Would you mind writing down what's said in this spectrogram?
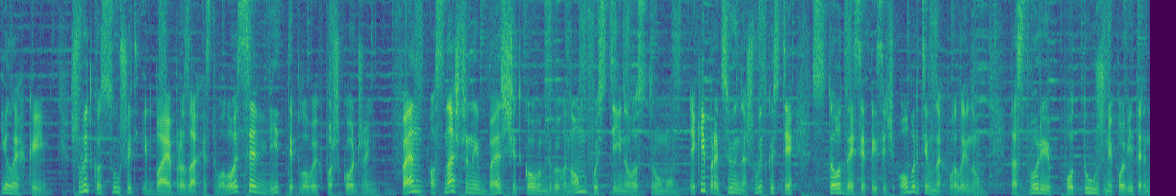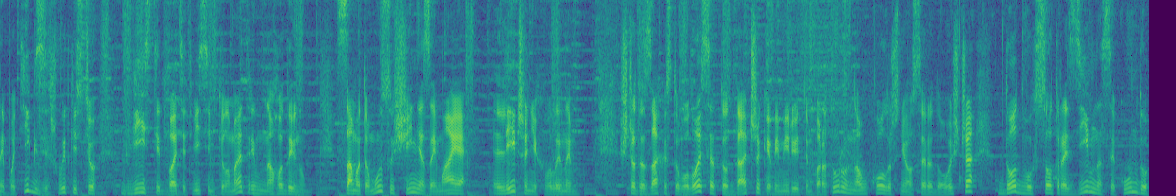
і легкий. Швидко сушить і дбає про захист волосся від теплових пошкоджень. Фен оснащений безщітковим двигуном постійного струму, який працює на швидкості 110 тисяч обертів на хвилину та створює потужний повітряний потік зі швидкістю 228 км на годину. Саме тому сушіння займає лічені хвилини. Щодо захисту волосся, то датчики вимірюють температуру навколишнього середовища до 200 разів на секунду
